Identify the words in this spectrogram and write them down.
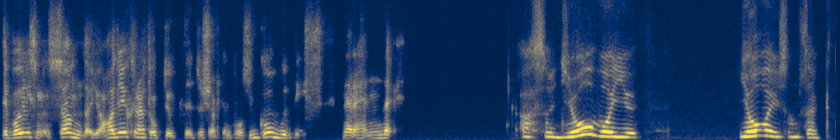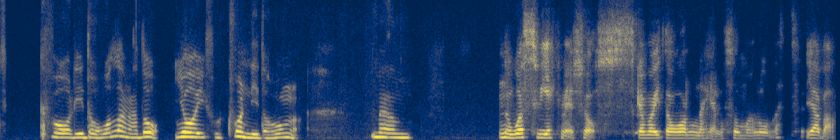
det var ju liksom en söndag, jag hade ju kunnat åkt upp dit och köpt en påse godis när det hände. Alltså jag var ju, jag var ju som sagt kvar i Dalarna då. Jag är ju fortfarande i Dalarna. Men Noah svek mig så jag ska vara i Dalarna hela sommarlovet. Jag bara,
